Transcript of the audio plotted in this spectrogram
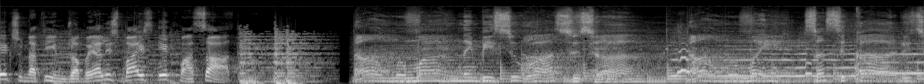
एक शून्य तिन र बयालिस बाइस एक पाँच सात। नाममा नै विश्वास छ। नाममै संस्कार छ।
